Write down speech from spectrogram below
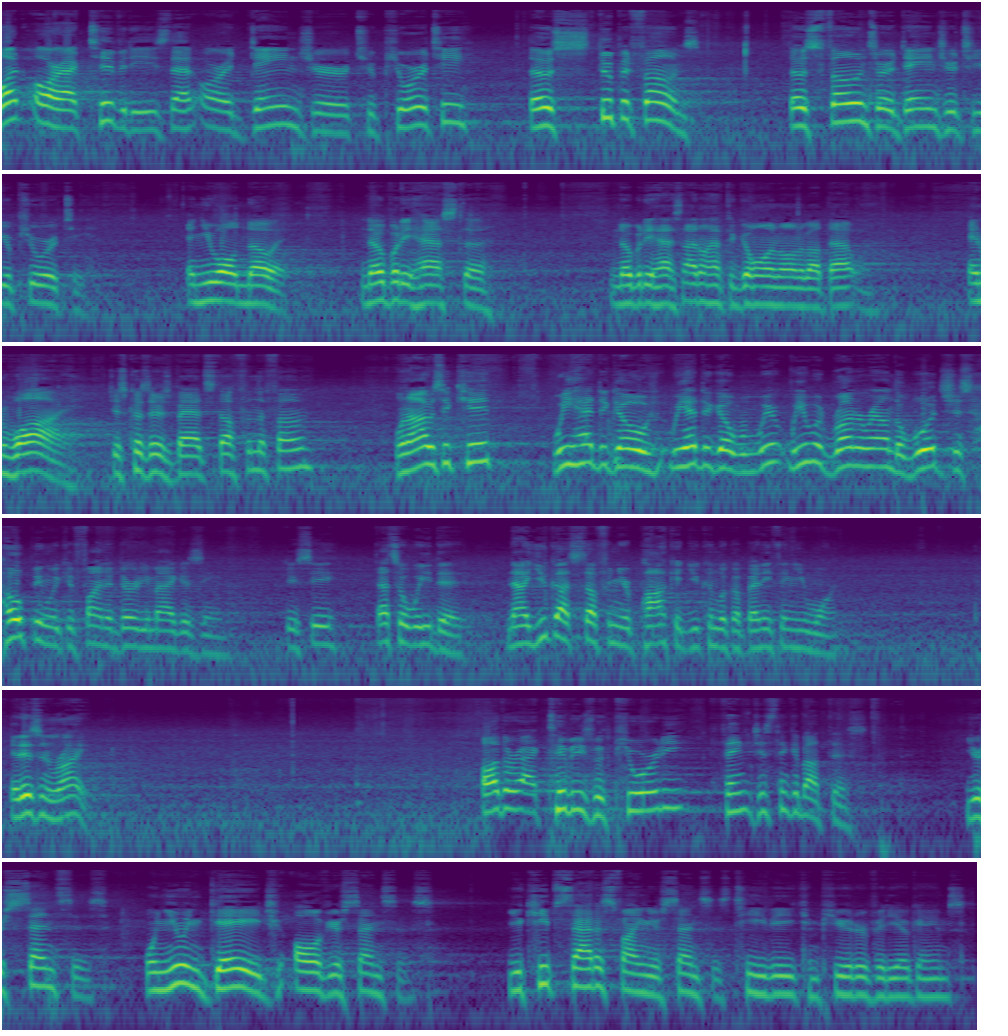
What are activities that are a danger to purity? Those stupid phones. Those phones are a danger to your purity. And you all know it. Nobody has to, nobody has, I don't have to go on and on about that one. And why? Just because there's bad stuff in the phone? When I was a kid, we had to go, we had to go, we, we would run around the woods just hoping we could find a dirty magazine. Do you see? That's what we did. Now you got stuff in your pocket, you can look up anything you want. It isn't right. Other activities with purity, think, just think about this. Your senses. When you engage all of your senses, you keep satisfying your senses TV, computer, video games.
